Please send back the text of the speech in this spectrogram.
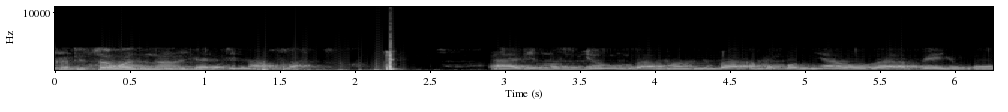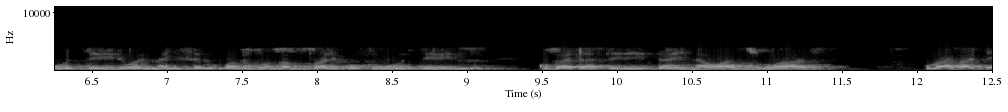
kati saawa zinaaliwa ali mu nnyumba bakamukomyawo aveeyo ku woteeri walinayise mukwano gwe nga mutwaleko ku woteeri kuba tateredde alina wasiwasi kuba abadde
